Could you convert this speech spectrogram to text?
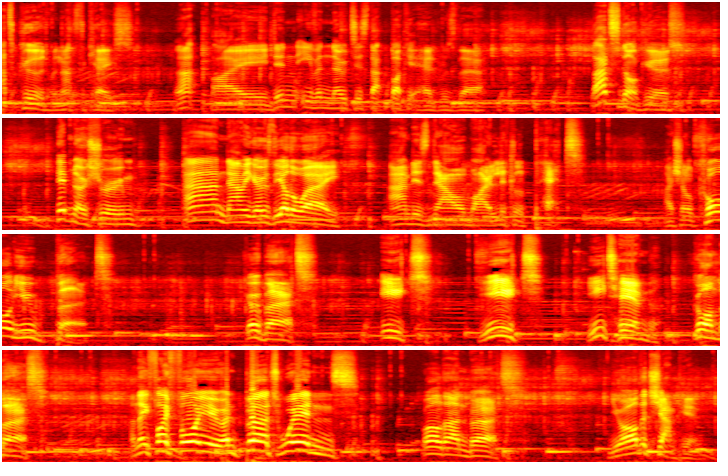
That's good when that's the case. Ah, I didn't even notice that bucket head was there. That's not good. Hypno Shroom. And now he goes the other way. And is now my little pet. I shall call you Bert. Go, Bert. Eat. Eat. Eat him. Go on, Bert. And they fight for you, and Bert wins. Well done, Bert. You are the champion.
